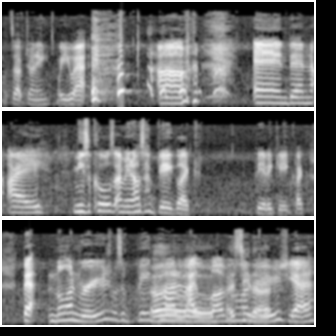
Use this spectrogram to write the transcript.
what's up, Johnny? Where you at? um, and then I musicals. I mean, I was a big like theater geek. Like, but Moulin Rouge was a big part of. it. I Oh, love I Moulin. Rouge. Yeah.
